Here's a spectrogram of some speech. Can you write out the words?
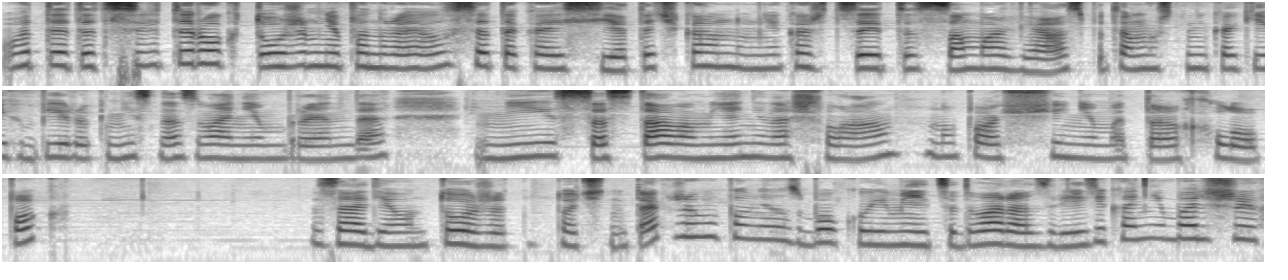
Вот этот свитерок тоже мне понравился, такая сеточка, но мне кажется, это самовяз, потому что никаких бирок ни с названием бренда, ни с составом я не нашла, но по ощущениям это хлопок. Сзади он тоже точно так же выполнен, сбоку имеется два разрезика небольших.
